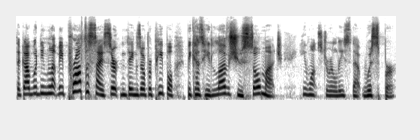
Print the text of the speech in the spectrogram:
that God wouldn't even let me prophesy certain things over people because He loves you so much. He wants to release that whisper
